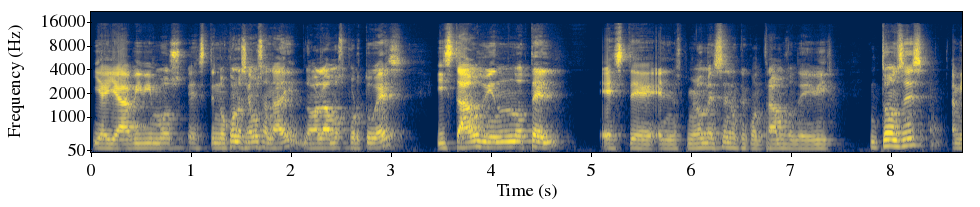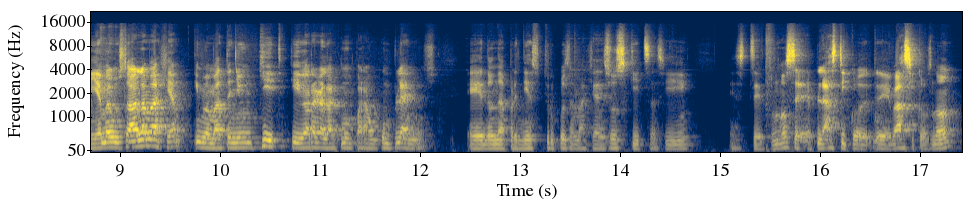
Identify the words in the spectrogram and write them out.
y allá vivimos, este, no conocíamos a nadie, no hablamos portugués y estábamos viviendo en un hotel este, en los primeros meses en lo que encontramos donde vivir. Entonces, a mí ya me gustaba la magia y mi mamá tenía un kit que iba a regalar como para un cumpleaños, eh, donde aprendí esos trucos de magia, de esos kits así, este, pues no sé, de plástico, de, básicos, ¿no?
